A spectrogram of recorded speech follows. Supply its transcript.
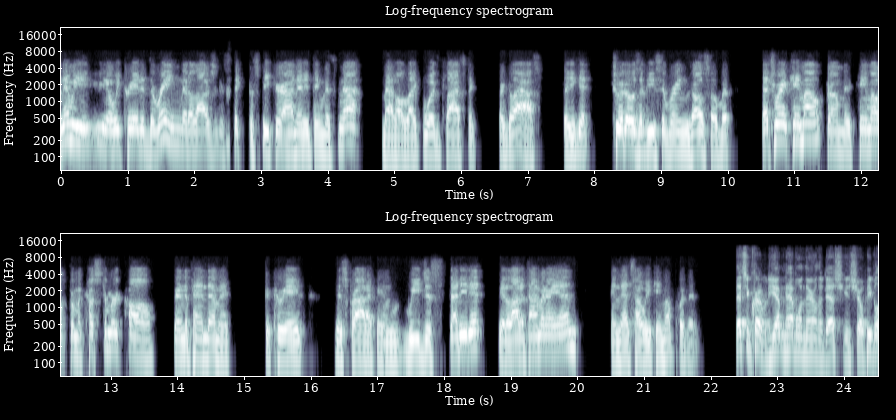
And then we, you know, we created the ring that allows you to stick the speaker on anything that's not metal, like wood, plastic, or glass. So you get two of those adhesive rings also. But that's where it came out from. It came out from a customer call during the pandemic to create this product. And we just studied it. We had a lot of time on our hands, and that's how we came up with it. That's incredible. Do you happen to have one there on the desk you can show people?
